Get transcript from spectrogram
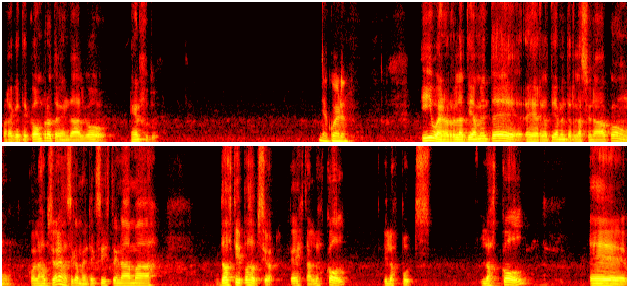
para que te compre o te venda algo en el futuro. De acuerdo. Y bueno, relativamente, eh, relativamente relacionado con, con, las opciones, básicamente existen nada más dos tipos de opciones. ¿okay? Están los call y los puts. Los call eh,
